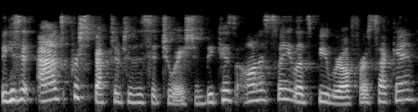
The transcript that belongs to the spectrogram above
because it adds perspective to the situation. Because honestly, let's be real for a second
